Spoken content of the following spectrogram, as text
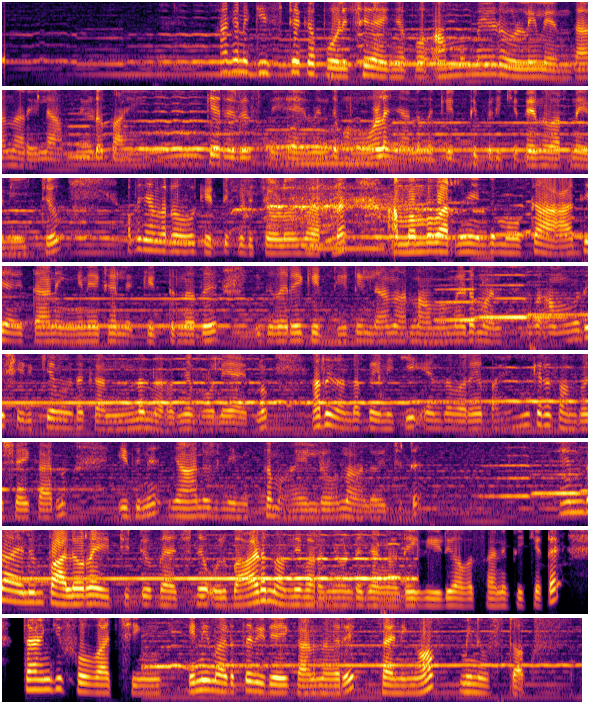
അങ്ങനെ ഗിഫ്റ്റ് ഒക്കെ പൊളിച്ചു കഴിഞ്ഞപ്പോൾ അമ്മമ്മയുടെ ഉള്ളിൽ എന്താണെന്നറിയില്ല അമ്മയോട് ഭയങ്കര ഒരു സ്നേഹമായിരുന്നു. എന്റെ മോളെ ഞാനൊന്ന് കെട്ടിപ്പിടിക്കട്ടെ എന്ന് പറഞ്ഞ് എണീറ്റു. അപ്പോൾ ഞാൻ പറഞ്ഞു "ഓ, കെട്ടിപ്പിടിച്ചോളൂ എന്ന് പറഞ്ഞ് അമ്മമ്മ പറഞ്ഞു എന്റെ മോക്ക് ആദ്യമായിട്ടാണ് ഇങ്ങനെയൊക്കെ കിട്ടുന്നത്. ഇതുവരെ കിട്ടിയിട്ടില്ല എന്ന് പറഞ്ഞ അമ്മമ്മയുടെ മനസ്സിൽ അമ്മയുടെ ശരിക്കും അമ്മയുടെ കണ്ണ് നിറഞ്ഞ പോലെയായിരുന്നു. അത് കണ്ടപ്പോൾ എനിക്ക് എന്താ പറയുക ഭയങ്കര സന്തോഷമായി കാരണം ഇതിന് ഞാനൊരു നിമിത്തമായല്ലോ എന്ന് ആലോചിച്ചിട്ട് എന്തായാലും പലോറ എയ്റ്റി ടു ബാച്ചിന് ഒരുപാട് നന്ദി പറഞ്ഞുകൊണ്ട് ഞങ്ങളുടെ ഈ വീഡിയോ അവസാനിപ്പിക്കട്ടെ. താങ്ക് ഫോർ വാച്ചിങ് ഇനിയും അടുത്ത വീഡിയോയിൽ കാണുന്നവരെ സൈനിങ് ഓഫ് മിനു സ്റ്റോക്സ്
